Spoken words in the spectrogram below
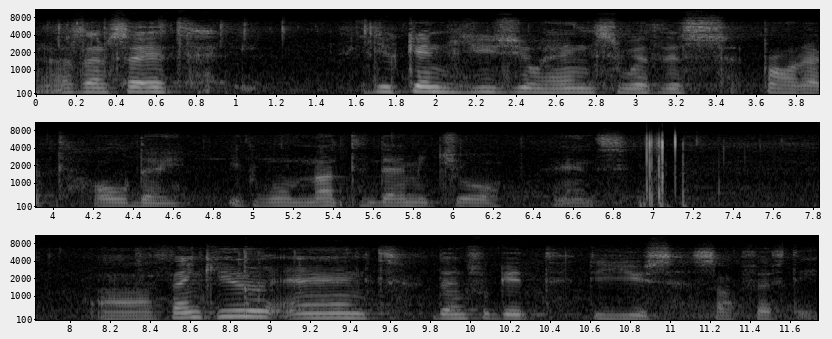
And as I said, you can use your hands with this product all day. It will not damage your hands. Uh, thank you and don't forget to use SUP50.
